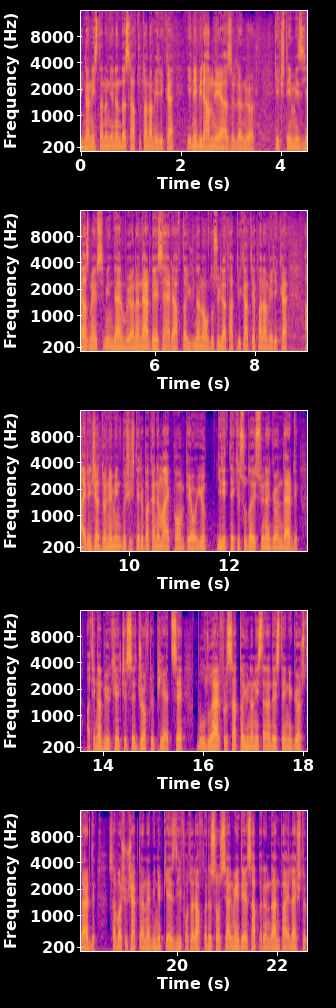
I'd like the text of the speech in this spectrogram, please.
Yunanistan'ın yanında saf tutan Amerika yeni bir hamleye hazırlanıyor. Geçtiğimiz yaz mevsiminden bu yana neredeyse her hafta Yunan ordusuyla tatbikat yapan Amerika, ayrıca dönemin Dışişleri Bakanı Mike Pompeo'yu Girit'teki suda üstüne gönderdi. Atina Büyükelçisi Geoffrey Piet ise bulduğu her fırsatta Yunanistan'a desteğini gösterdi. Savaş uçaklarına binip gezdiği fotoğrafları sosyal medya hesaplarından paylaştı.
